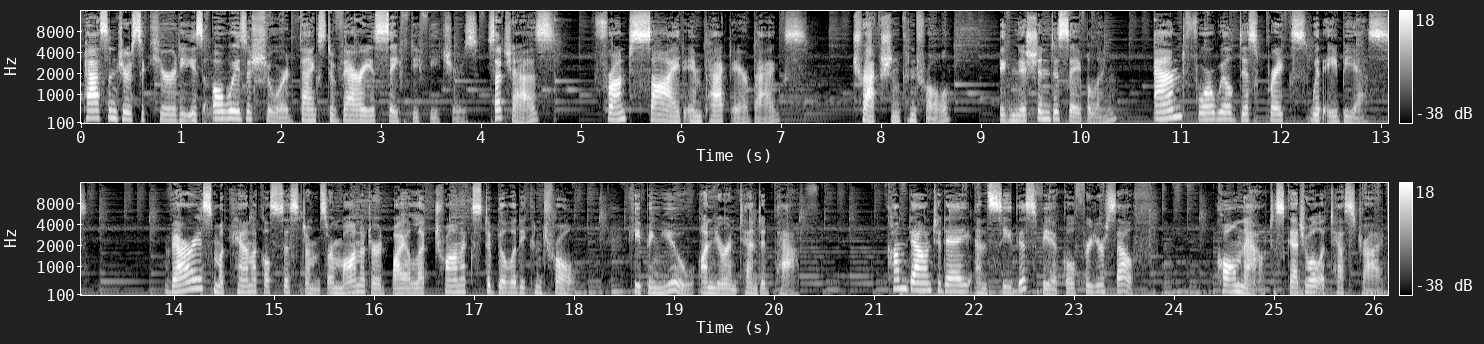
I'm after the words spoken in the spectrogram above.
Passenger security is always assured thanks to various safety features, such as front side impact airbags, traction control, ignition disabling, and four-wheel disc brakes with ABS. Various mechanical systems are monitored by electronic stability control, keeping you on your intended path. Come down today and see this vehicle for yourself. Call now to schedule a test drive.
